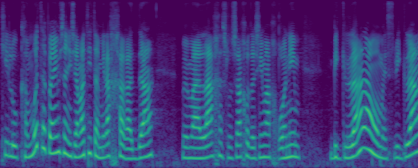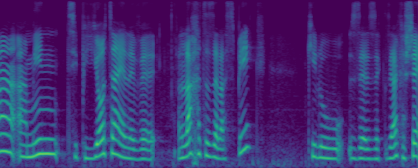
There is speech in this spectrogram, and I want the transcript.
כאילו, כמות הפעמים שאני שמעתי את המילה חרדה במהלך השלושה חודשים האחרונים, בגלל העומס, בגלל המין ציפיות האלה והלחץ הזה להספיק, כאילו, זה, זה, זה היה קשה.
